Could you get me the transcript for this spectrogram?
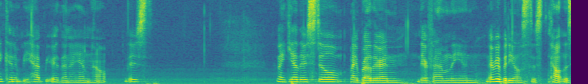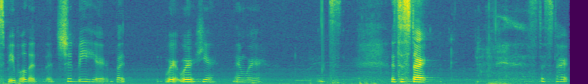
I couldn't be happier than I am now. There's like yeah, there's still my brother and their family and everybody else. There's countless people that, that should be here, but we're we're here and we're it's it's a start. It's a start.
